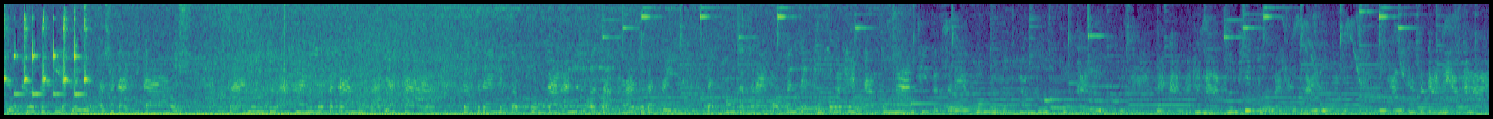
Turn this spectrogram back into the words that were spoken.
สวมเพื่อพระเกียรติในหลวงรัชกาลที่9ซ้ายมือคืออาคารนิทรรศการบูบาทยากา จัดแสดงเกี่ยวกับโครงการอันเนื่องมาจากพระราชดำริแบ่งห้องจัดแสดงออกเป็นเจ็ดทศวรรษแห่งการทรงงานที่จัดแสดงข้อมูลองค์ความรู้โครงการหลวงและการพัฒนาพื้นที่ศูนย์แบบโครงการหลวงมีทางนิทรรศการในอาคาร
